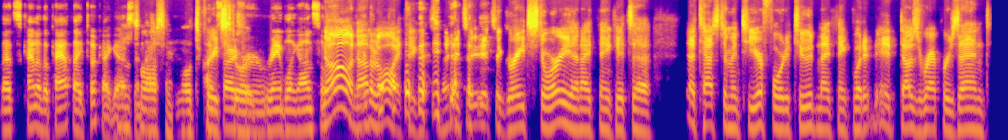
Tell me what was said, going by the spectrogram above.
That's kind of the path I took, I guess. That's and awesome. Well, it's a great story. For rambling on. So no, not at all. I think it's it's a it's a great story, and I think it's a a testament to your fortitude. And I think what it, it does represent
